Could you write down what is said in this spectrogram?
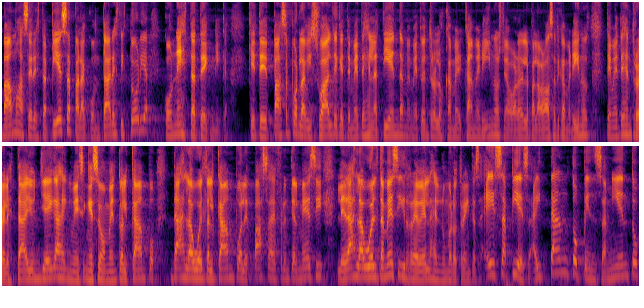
vamos a hacer esta pieza para contar esta historia con esta técnica, que te pasa por la visual de que te metes en la tienda, me meto dentro de los camerinos, y ahora la palabra va a ser camerinos, te metes dentro del estadio, llegas en, ese momento al campo, das la vuelta al campo, le pasas de frente al Messi, le das la vuelta a Messi y revelas el número 30. esa pieza, hay tanto pensamiento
